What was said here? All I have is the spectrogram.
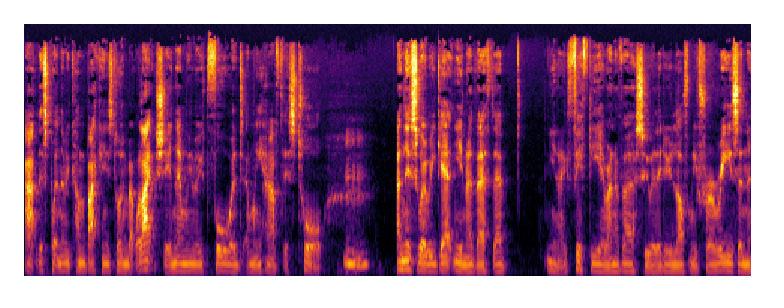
at this point, and then we come back, and he's talking about well, actually, and then we move forward, and we have this tour, Mhm. and this is where we get you know their their you know 50 year anniversary where they do love me for a reason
